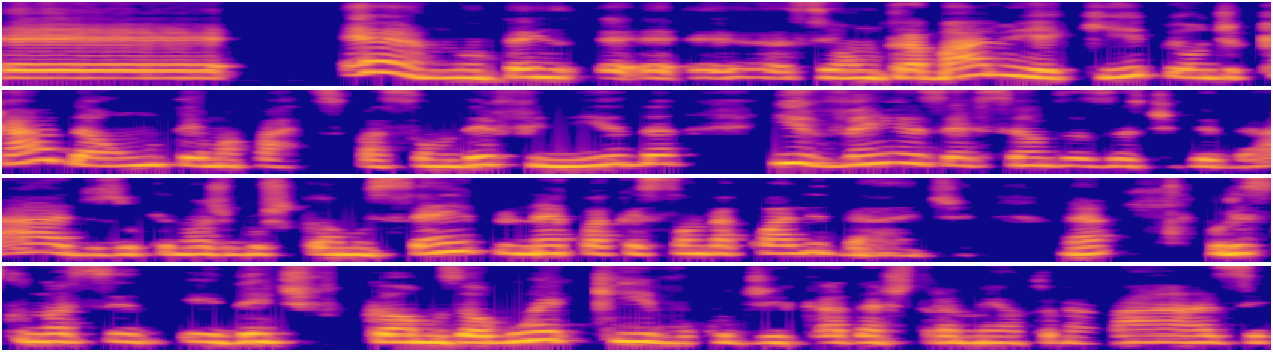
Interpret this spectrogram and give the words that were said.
É, é, não tem, é, é, é, assim, é um trabalho em equipe onde cada um tem uma participação definida e vem exercendo as atividades, o que nós buscamos sempre, né, com a questão da qualidade. Né? Por isso que nós identificamos algum equívoco de cadastramento na base,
